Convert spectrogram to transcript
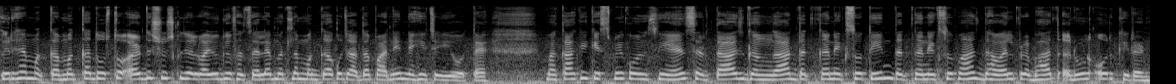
फिर है मक्का। मक्का दोस्तों अर्ध शुष्क जलवायु की फ़सल है मतलब मक्का को ज़्यादा पानी नहीं चाहिए होता है। मक्का की किस्में कौन सी हैं? सरताज, गंगा, दक्कन 103 दक्कन 105 धवल, प्रभात, अरुण और किरण।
